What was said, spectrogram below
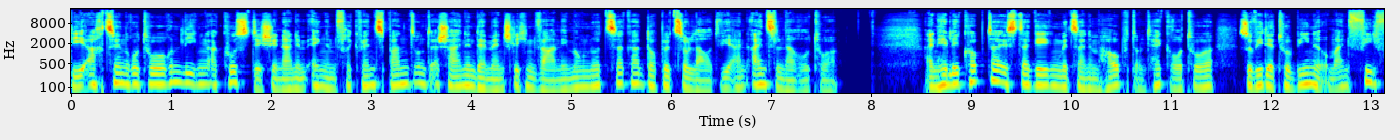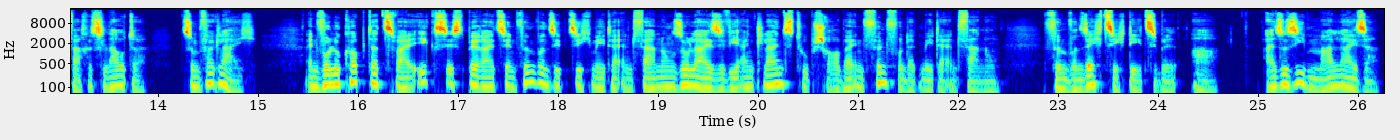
Die 18 Rotoren liegen akustisch in einem engen Frequenzband und erscheinen der menschlichen Wahrnehmung nur circa doppelt so laut wie ein einzelner Rotor. Ein Helikopter ist dagegen mit seinem Haupt- und Heckrotor sowie der Turbine um ein Vielfaches lauter. Zum Vergleich. Ein Volocopter 2X ist bereits in 75 Meter Entfernung so leise wie ein Kleinsthubschrauber in 500 Meter Entfernung. 65 Dezibel A. Also siebenmal leiser.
